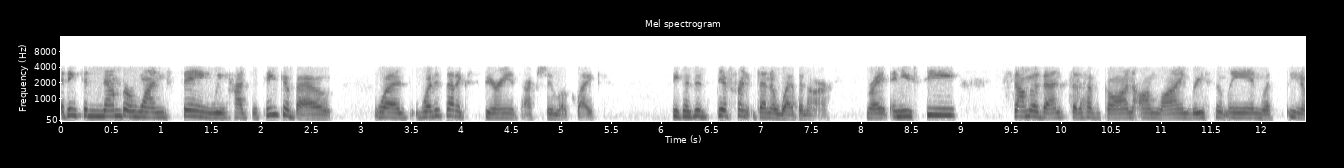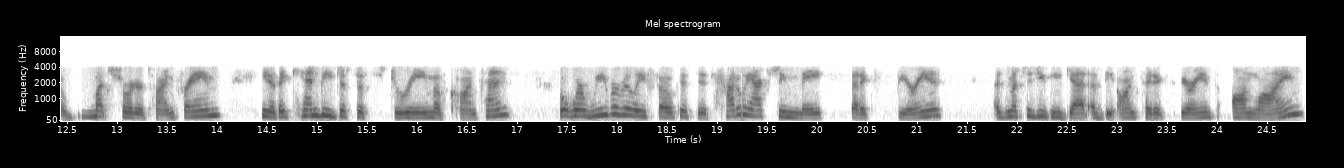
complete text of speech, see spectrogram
I think the number one thing we had to think about was what does that experience actually look like? Because it's different than a webinar, right? And you see some events that have gone online recently and with you know much shorter time frames you know they can be just a stream of content. But where we were really focused is how do we actually make that experience as much as you can get of the on-site experience online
